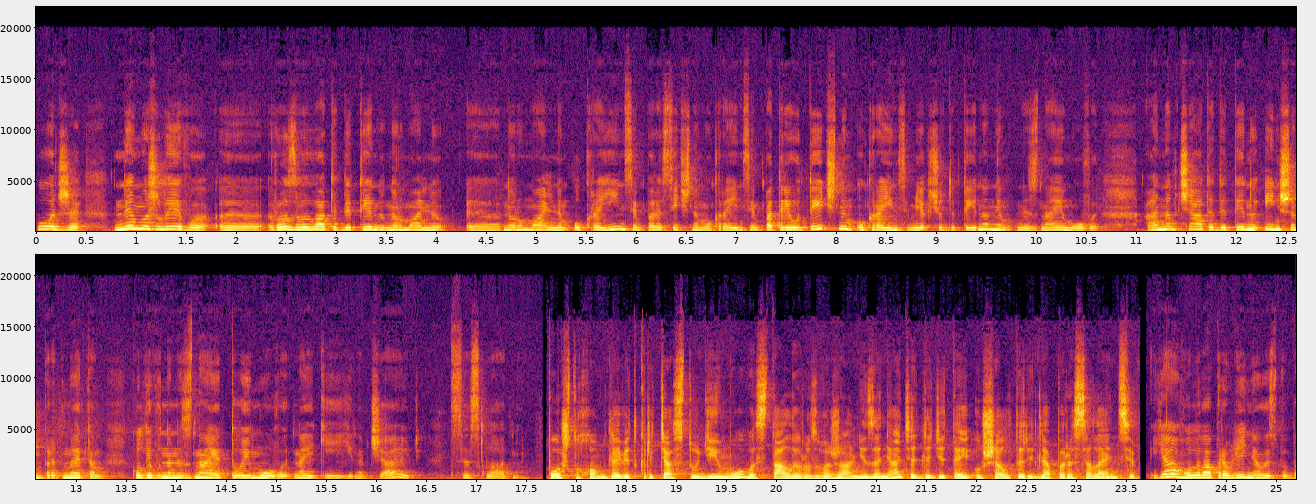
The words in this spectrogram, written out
Отже, неможливо е, розвивати дитину нормально, е, нормальним українцем, пересічним українцем, патріотичним українцем, якщо дитина не, знає мови. А навчати дитину іншим предметам, коли вона не знає тої мови, на якій її навчають, це складно. Поштовхом для відкриття студії мови стали розважальні заняття для дітей у шелтері для переселенців. Я голова правління ОСББ,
